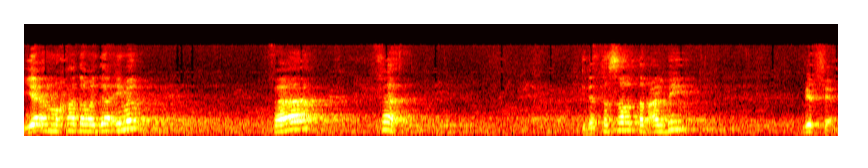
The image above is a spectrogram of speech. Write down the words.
ياء المخاطبة دائما فاعل. إذا اتصلت طبعا ب بالفعل.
